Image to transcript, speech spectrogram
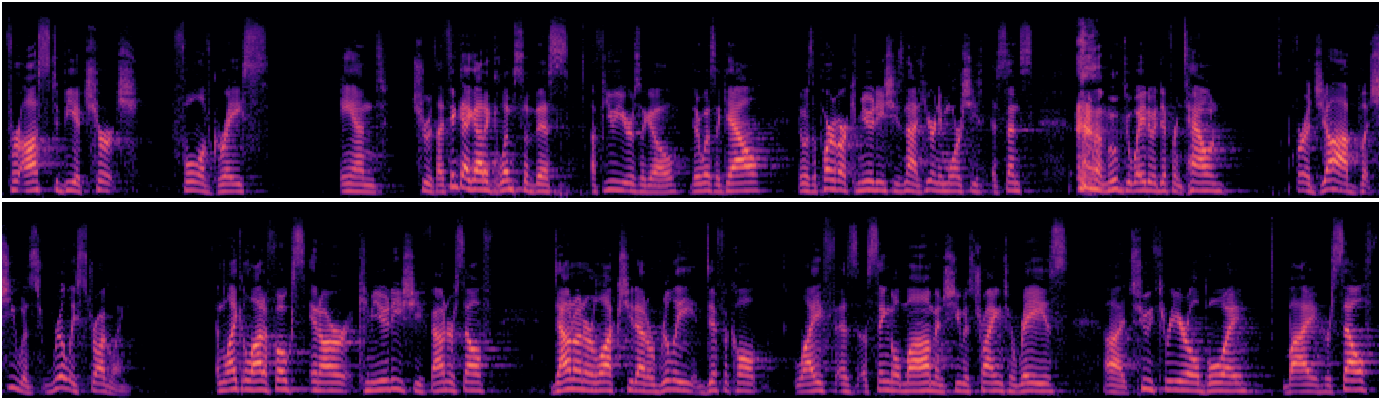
for us to be a church full of grace and truth? I think I got a glimpse of this a few years ago. There was a gal that was a part of our community. She's not here anymore. She's uh, since moved away to a different town for a job, but she was really struggling. And like a lot of folks in our community, she found herself down on her luck. She'd had a really difficult life as a single mom, and she was trying to raise a two, three year old boy by herself.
